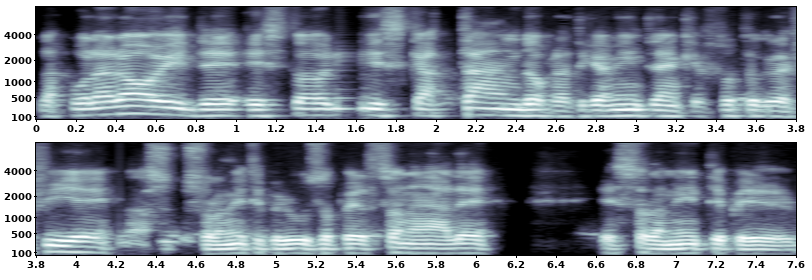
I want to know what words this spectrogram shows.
la Polaroid e sto riscattando praticamente anche fotografie solamente per uso personale e solamente per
